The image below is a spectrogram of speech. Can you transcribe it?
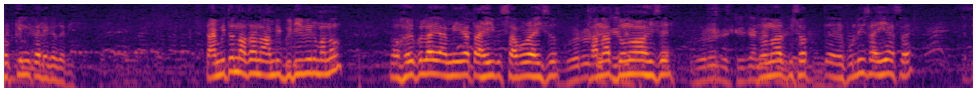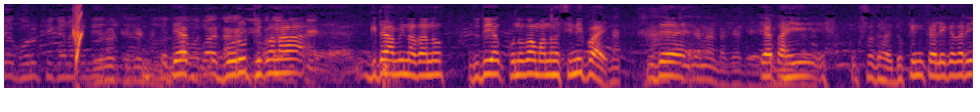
দক্ষিণ কালিকাজাৰী। আমিতো নাজানো আমি বি ডি বিৰ মানুহ। হৈ পেলাই আমি ইয়াত আহি চাব আহিছো। থানাত জনোৱা হৈছে। জনোৱাৰ পিছত পুলিচ আহি আছে। এতিয়া গৰুৰ ঠিকনা গীটা আমি নাজানো যদি কোনোবা মানুহে চিনি পায় যে ইয়াত আহি উপস্থিত হয়। দক্ষিণ কালিকাজাৰী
